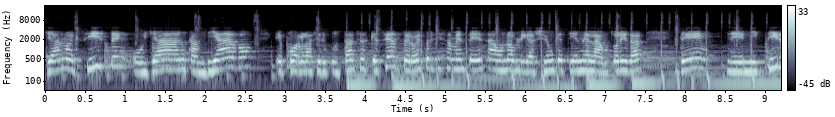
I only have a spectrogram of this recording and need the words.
ya no existen o ya han cambiado eh, por las circunstancias que sean, pero es precisamente esa una obligación que tiene la autoridad de emitir,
